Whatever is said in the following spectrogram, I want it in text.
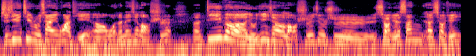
直接进入下一个话题啊，我的那些老师，呃，第一个有印象的老师就是小学三呃小学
